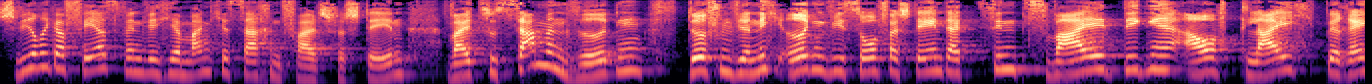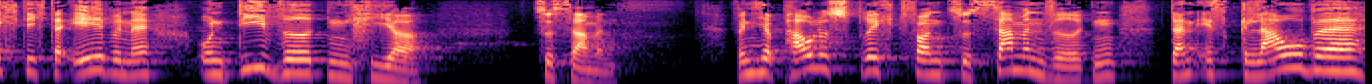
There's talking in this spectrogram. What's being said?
Schwieriger Vers, wenn wir hier manche Sachen falsch verstehen, weil zusammenwirken dürfen wir nicht irgendwie so verstehen, da sind zwei Dinge auf gleichberechtigter Ebene und die wirken hier zusammen. Wenn hier Paulus spricht von Zusammenwirken, dann ist Glaube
